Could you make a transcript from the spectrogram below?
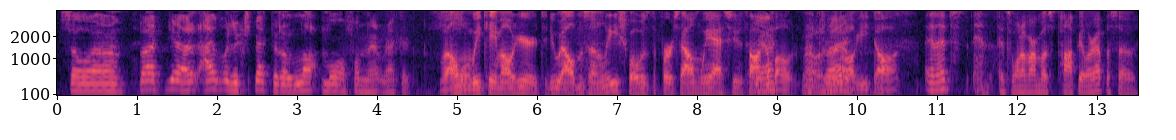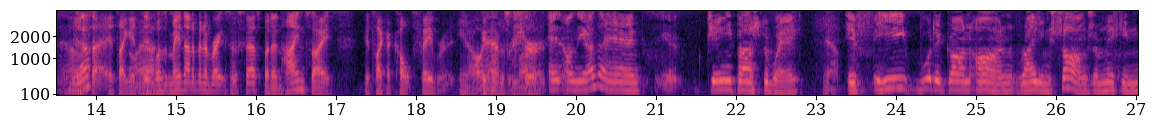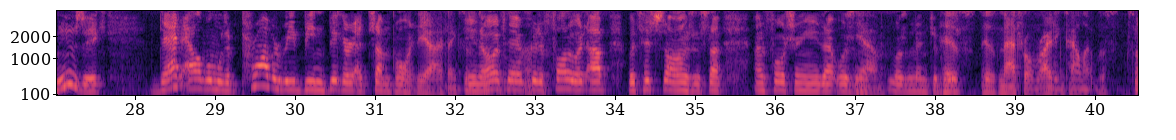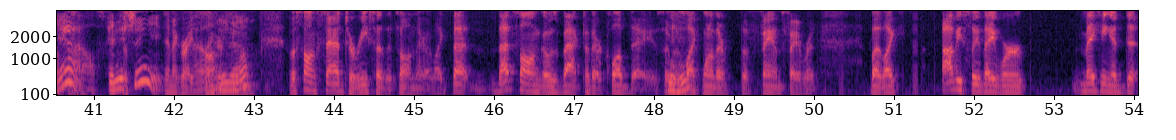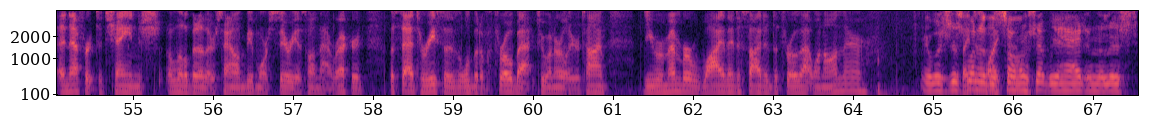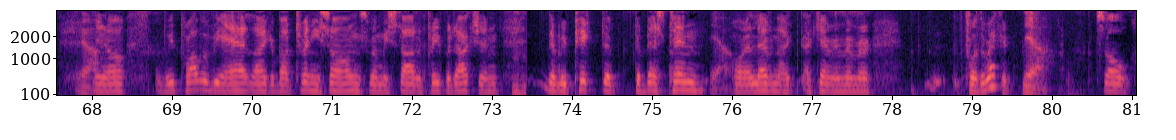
Yeah. So, uh, but yeah, I would expected a lot more from that record. Well, when we came out here to do Albums Unleashed, what was the first album we asked you to talk Yeah, about? that's right. Dog Eat Dog. And it's and it's one of our most popular episodes. Yeah. It's, it's like it Oh, did, yeah. was may not have been a great success, but in hindsight, it's like a cult favorite. You know, Oh, people yeah, just for love sure. it. And on the other hand, uh, Jani passed away. Yeah. If he would have gone on writing songs and making music, that album would have probably been bigger at some point. Yeah, I think so. You know, too. if they could have followed it up with his songs and stuff. Unfortunately, that wasn't Yeah. wasn't meant to be. his his natural writing talent was something Yeah, else. and his Just- singing. and a great Yeah. singer You too. know? The song "Sad Theresa" that's on there, like that that song goes back to their club days. It Mm-hmm. was like one of their the fans' favorite. But like, obviously, they were making a, an effort to change a little bit of their sound, be more serious on that record. But "Sad Theresa" is a little bit of a throwback to an earlier time. Do you remember why they decided to throw that one on there? It was just They one just of the liked it. songs that we had in the list. Yeah. You know, we probably had like about 20 songs when we started pre production. Mm-hmm. then we picked the the best ten Yeah. or eleven. I I can't remember for the record. Yeah. So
